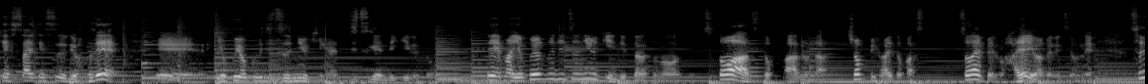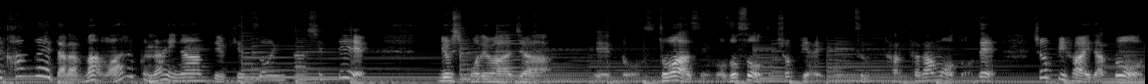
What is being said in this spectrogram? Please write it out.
決済手数料で、えー、翌々日入金が実現できると。で、まあ、翌々日入金って言ったら、その、 STORES と、あ、なんだ、 Shopify とか、ストライプよりも早いわけですよね。それ考えたら、まあ、悪くないなっていう結論に達して、よし、これはじゃあ、えっ、ー、と、 STORES に戻そうと、 Shopify たたもうと。で、 Shopify だと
